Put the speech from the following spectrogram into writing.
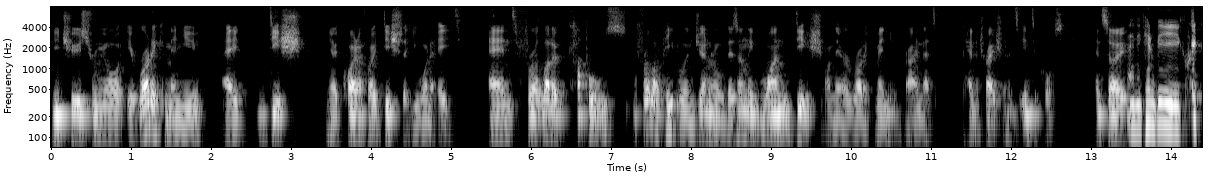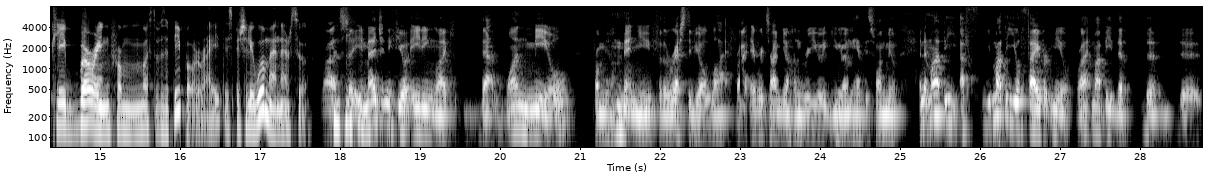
you choose from your erotic menu a dish, you know, quote unquote dish that you want to eat. And for a lot of couples, for a lot of people in general, there's only one dish on their erotic menu, right? And that's penetration, it's intercourse. And so, and it can be quickly boring for most of the people, right? Especially women also. Right. So imagine if you're eating like that one meal from your menu for the rest of your life, right? Every time you're hungry, you, you only have this one meal, and it might be a, it might be your favorite meal, right? It might be the the the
